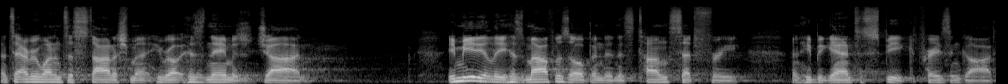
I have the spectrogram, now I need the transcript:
and to everyone's astonishment, he wrote, His name is John. Immediately his mouth was opened and his tongue set free, and he began to speak, praising God.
